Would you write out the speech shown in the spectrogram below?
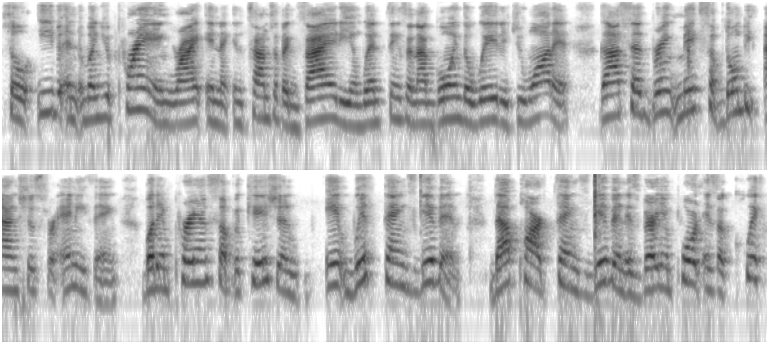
So even when you're praying, right, in in times of anxiety and when things are not going the way that you want it, God said, bring mix up. Don't be anxious for anything, but in prayer and supplication, with thanksgiving. That part, thanksgiving, is very important. It's a quick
